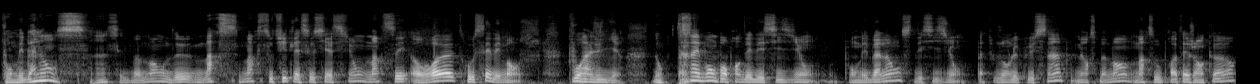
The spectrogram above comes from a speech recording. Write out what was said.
pour mes balances, hein, c'est le moment de Mars, Mars tout de suite l'association, Mars c'est retrousser les manches pour agir. Donc très bon pour prendre des décisions pour mes balances, décisions pas toujours le plus simple, mais en ce moment Mars vous protège encore,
